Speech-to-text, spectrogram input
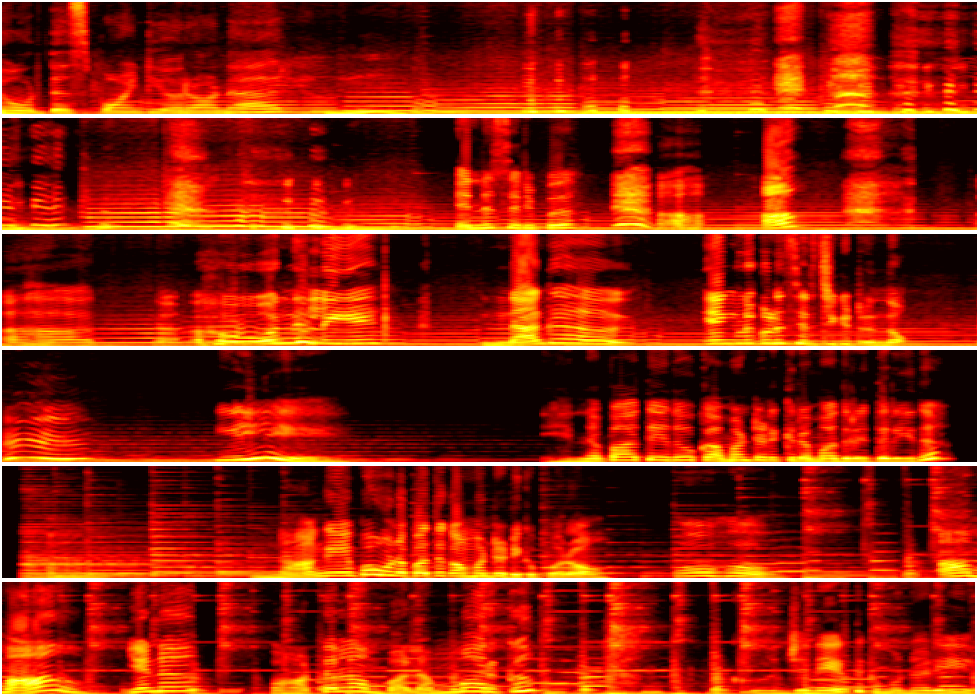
Note this point your honour. என்ன சிரிப்பு? ஆ, ஆ? ஆ, ஒண்ணும் இல்லையே. நாங்க எங்களுக்குள்ள சிரிச்சுக்கிட்டு இருந்தோம். இல்லையே. என்ன பார்த்து ஏதோ கமெண்ட் அடிக்கிற மாதிரி தெரியுது? நாங்க எப்போ உன்னை பார்த்து கமெண்ட் அடிக்க போறோம்? ஓஹோ. ஆமா என்ன? பாட்டெல்லாம் பலமா இருக்கு. கொஞ்ச நேரத்துக்கு முன்னாடி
